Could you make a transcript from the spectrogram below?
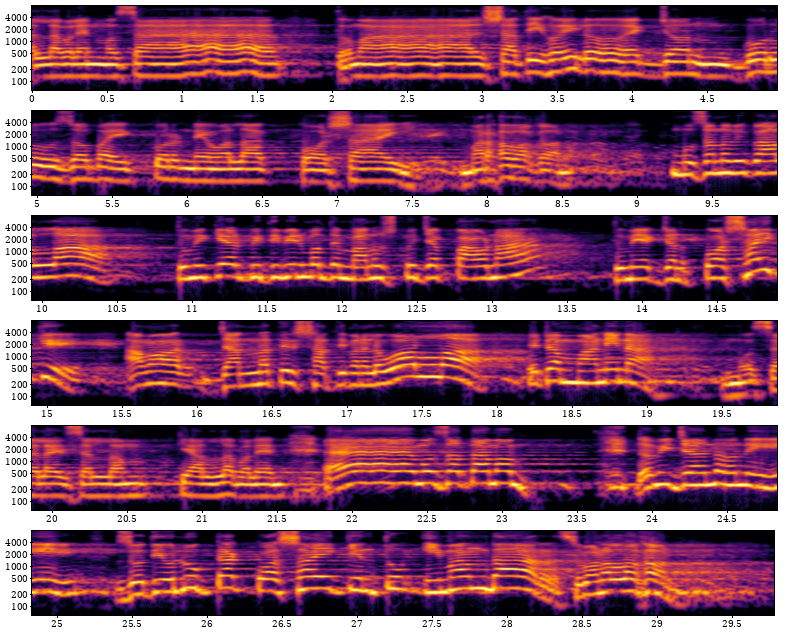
আল্লাহ বলেন মুসা তোমার সাথী হইল একজন গরু জবাই করনেওয়ালা কসাই। মারহাবা কন মুসা নবী কয়, আল্লাহ তুমি কি আর পৃথিবীর মধ্যে মানুষ খুঁজে পাও না? তুমি একজন কসাইকে আমার জান্নাতের সাথী বানালে। ও আল্লাহ এটা মানি না। মুসা আলাইসাল্লাম কে আল্লাহ বলেন এ মুসা তামাম তুমি জানো নি যদিও লোকটা কসাই কিন্তু ইমানদার। সুবহানাল্লাহ খান।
